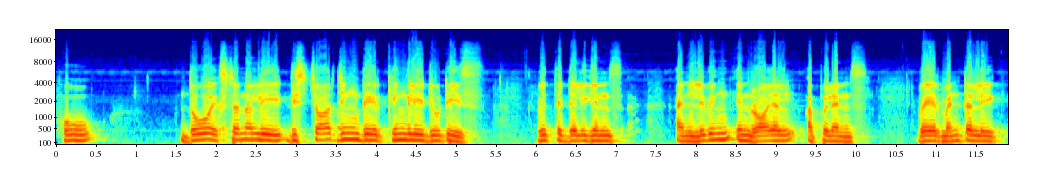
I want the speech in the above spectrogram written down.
who, though externally discharging their kingly duties with diligence and living in royal opulence, were mentally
